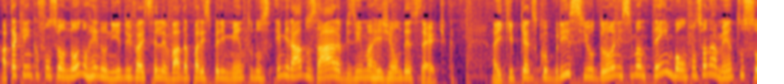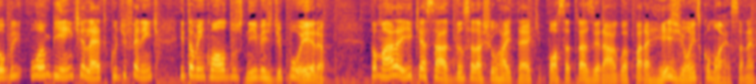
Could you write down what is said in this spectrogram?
A técnica funcionou no Reino Unido e vai ser levada para experimento nos Emirados Árabes em uma região desértica. A equipe quer descobrir se o drone se mantém em bom funcionamento sobre um ambiente elétrico diferente e também com altos níveis de poeira. Tomara aí que essa dança da chuva high-tech possa trazer água para regiões como essa, né?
